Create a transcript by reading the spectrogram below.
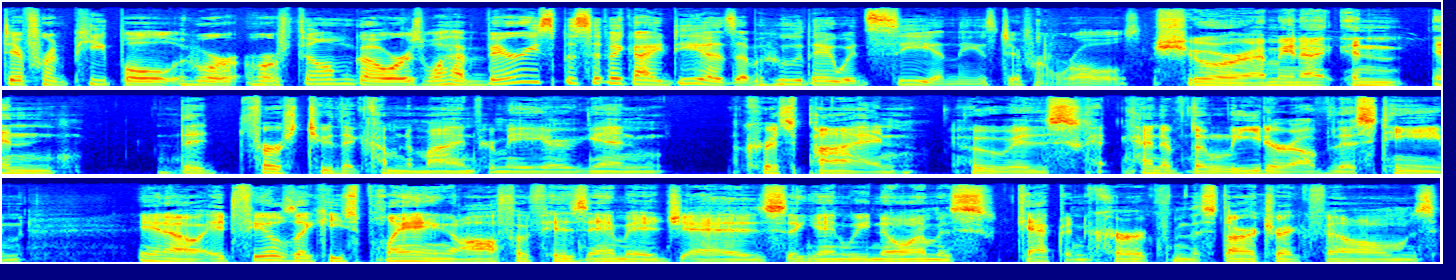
different people who are, who are film goers will have very specific ideas of who they would see in these different roles. Sure. I mean, I, in in the first two that come to mind for me are again Chris Pine, who is kind of the leader of this team. You know, it feels like he's playing off of his image as again we know him as Captain Kirk from the Star Trek films.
